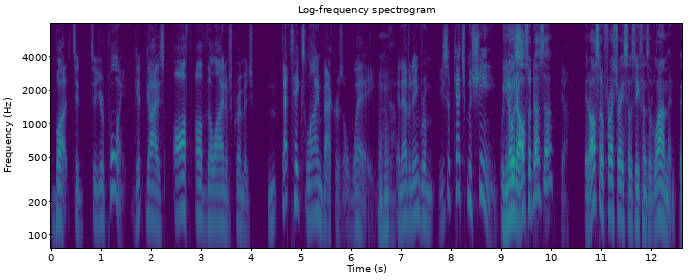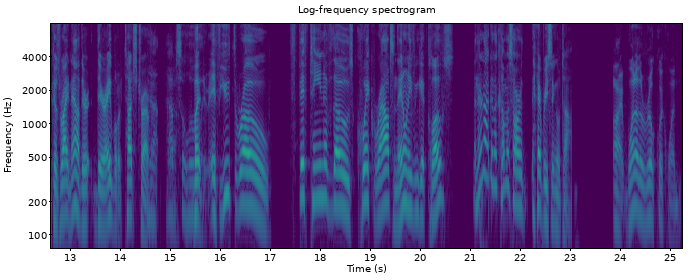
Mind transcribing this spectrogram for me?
but to to your point, get guys off of the line of scrimmage. That takes linebackers away. Mhm. And Evan Engram, he's a catch machine. Well, you know what it also does though? Yeah. It also frustrates those defensive linemen because right now they're they're able to touch Trevor. Yeah, absolutely. But if you throw 15 of those quick routes and they don't even get close, and they're not going to come as hard every single time. All right, one other real quick one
